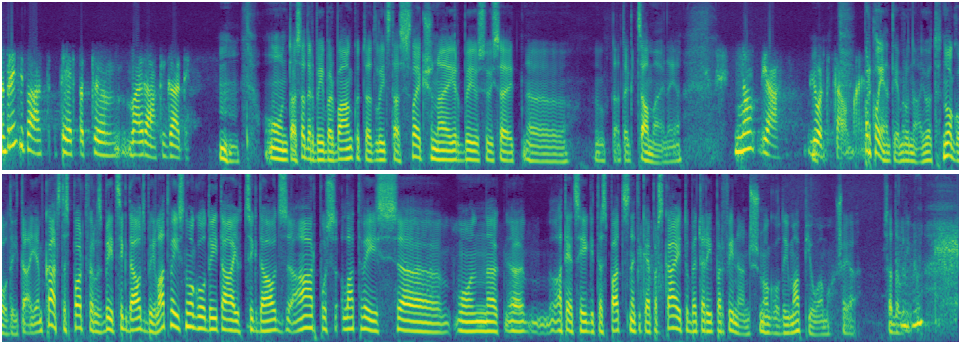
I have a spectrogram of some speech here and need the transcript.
Nu, principā tie ir pat um, vairāki gadi. Mm -hmm. Un tā sadarbība ar banku tad līdz tās slēgšanai ir bijusi visai, uh, tā teikt, celmaina, ja? Nu, jā, ļoti cēlmaini. Par klientiem runājot, noguldītājiem. Kāds tas portfelis bija? Cik daudz bija Latvijas noguldītāju, cik daudz ārpus Latvijas, uh, un uh, attiecīgi tas pats ne tikai par skaitu, bet arī par finanšu noguldījumu apjomu šajā sadalījumā. Mm -hmm.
